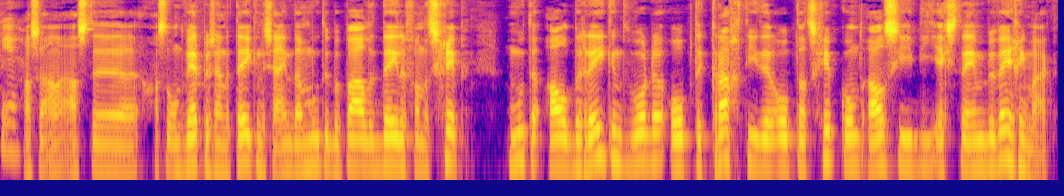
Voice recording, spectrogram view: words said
Ja. Als, als, de, als de ontwerpers aan het tekenen zijn, dan moeten bepaalde delen van het schip moeten al berekend worden op de kracht die er op dat schip komt als hij die extreme beweging maakt.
